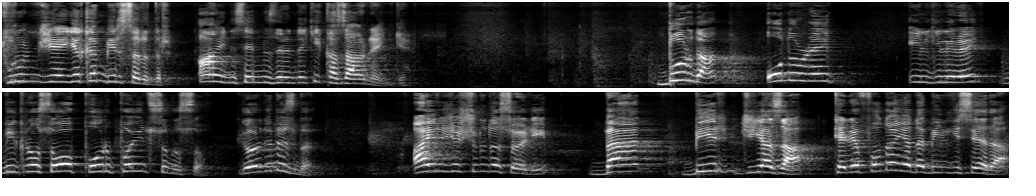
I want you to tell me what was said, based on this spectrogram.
Turuncuya yakın bir sarıdır. Aynı senin üzerindeki kazan rengi. Buradan onun renk ilgili renk Microsoft PowerPoint sunusu. Gördünüz mü? Ayrıca şunu da söyleyeyim. Ben bir cihaza, telefona ya da bilgisayara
